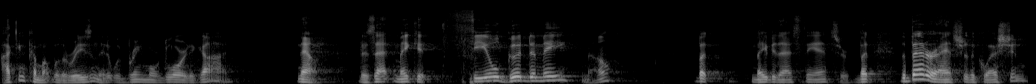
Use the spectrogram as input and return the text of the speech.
I can come up with a reason that it would bring more glory to God. Now, does that make it feel good to me? No. But maybe that's the answer. But the better answer to the question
